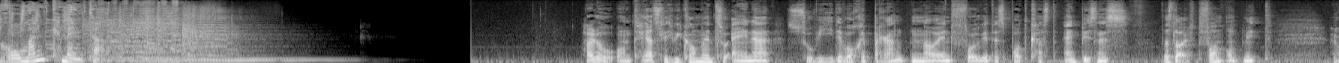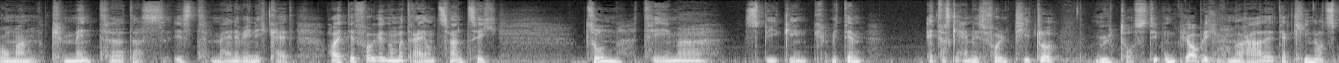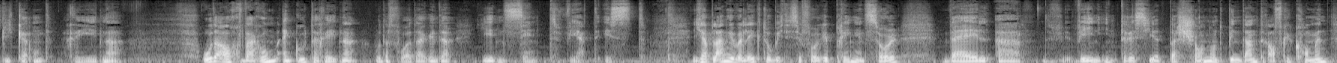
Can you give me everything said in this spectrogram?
Roman Kmenter. Hallo und herzlich willkommen zu einer, so wie jede Woche, brandneuen Folge des Podcasts Ein Business, das läuft von und mit Roman Kmenter. Das ist meine Wenigkeit. Heute Folge Nummer 23 zum Thema Speaking mit dem etwas geheimnisvollen Titel Mythos, die unglaublichen Honorare der Keynote-Speaker und Redner. Oder auch, warum ein guter Redner oder Vortragender jeden Cent wert ist. Ich habe lange überlegt, ob ich diese Folge bringen soll, weil äh, wen interessiert das schon und bin dann drauf gekommen,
